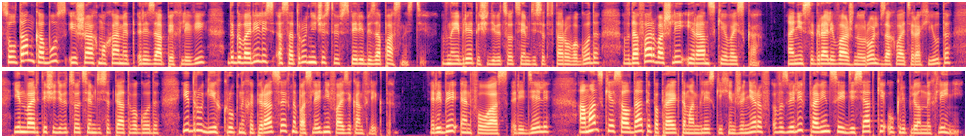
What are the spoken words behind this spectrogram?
султан Кабус и шах Мухаммед Реза Пехлеви договорились о сотрудничестве в сфере безопасности. В ноябре 1972 года в Дафар вошли иранские войска. Они сыграли важную роль в захвате Рахюта, январь 1975 года, и других крупных операциях на последней фазе конфликта. Ряды НФОАС редели, оманские солдаты по проектам английских инженеров возвели в провинции десятки укрепленных линий.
